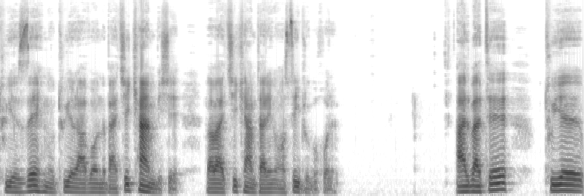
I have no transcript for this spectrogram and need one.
توی ذهن و توی روان بچه کم بشه و بچه کمترین آسیب رو بخوره. البته توی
